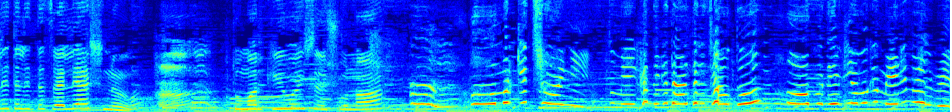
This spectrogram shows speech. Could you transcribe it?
নিতে নিতে চলে আসনু। তোমার কি হয়েছে শোনা আমার কিচ্ছু হয়নি। তুমি এখান থেকে তাড়াতাড়ি যাও তো। আপু দেখলে আমাকে মেরে ফেলবে।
